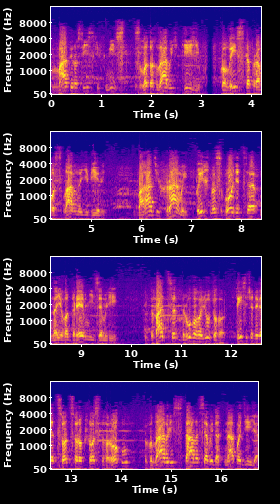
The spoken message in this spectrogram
мати російських міст, злотоглавий Київ, колиска православної віри. Багаті храми пишно зводяться на його древній землі. 22 лютого 1946 року в Лаврі сталася видатна подія.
